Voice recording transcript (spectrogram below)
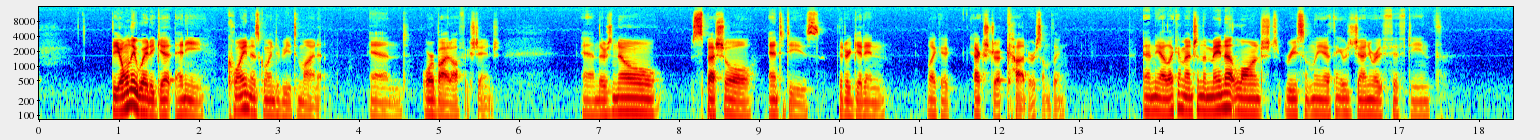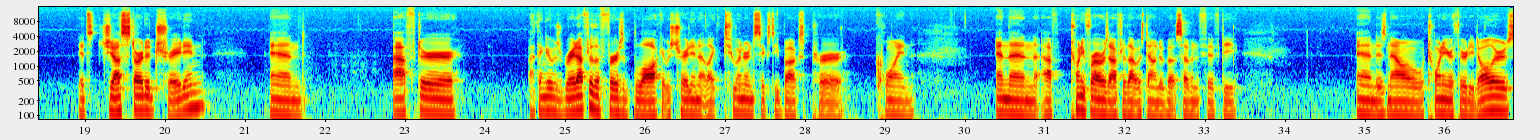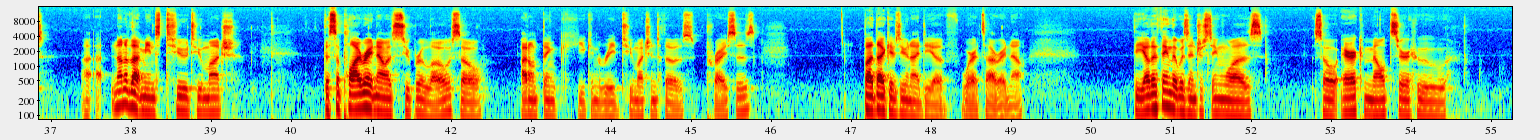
the only way to get any coin is going to be to mine it and or buy it off exchange. And there's no special entities that are getting like a extra cut or something. And yeah, like I mentioned, the mainnet launched recently. I think it was January 15th. It's just started trading and after I think it was right after the first block. It was trading at like 260 bucks per coin, and then after 24 hours after that was down to about 750, and is now 20 or 30 dollars. Uh, uh, none of that means too too much. The supply right now is super low, so I don't think you can read too much into those prices. But that gives you an idea of where it's at right now. The other thing that was interesting was so Eric Meltzer, who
